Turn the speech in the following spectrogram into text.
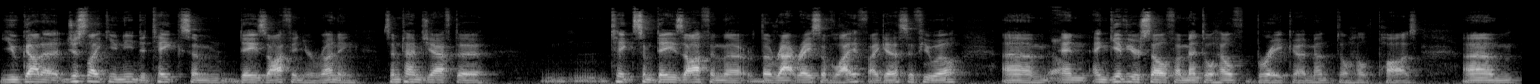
you gotta just like you need to take some days off in your running sometimes you have to take some days off in the the rat race of life, I guess, if you will, um, yeah. and and give yourself a mental health break, a mental health pause. Um,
